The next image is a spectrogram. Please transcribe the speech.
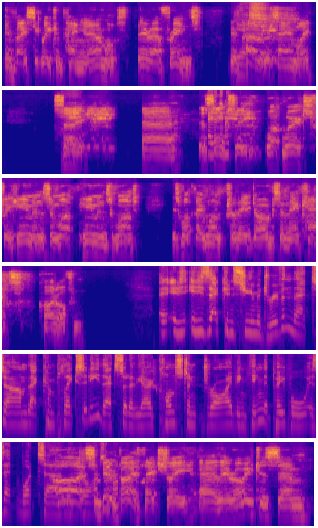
they're basically companion animals. They're our friends. They're Yes. part of the family. So uh, essentially, what works for humans and what humans want is what they want for their dogs and their cats quite often. Is, is that consumer driven? That um, that complexity, that sort of you know constant driving thing that people is that what? Uh, oh, what it's a bit of both actually, uh, there, Roy, because um,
